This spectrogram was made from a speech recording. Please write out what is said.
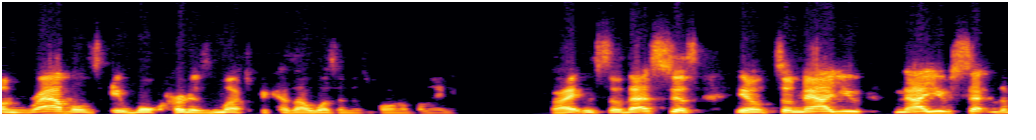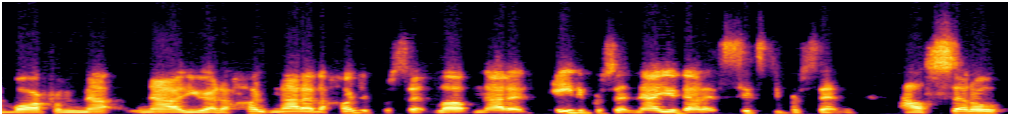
unravels, it won't hurt as much because I wasn't as vulnerable anyway. Right. And so that's just, you know, so now you now you've set the bar from not now you're at a hundred not at a hundred percent love, not at 80%. Now you're down at 60%. I'll settle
